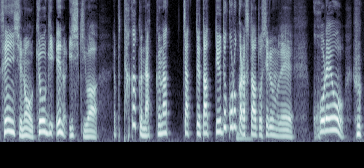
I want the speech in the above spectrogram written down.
選手の競技への意識はやっぱ高くなくなっちゃってたっていうところからスタートしてるのでこれを復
